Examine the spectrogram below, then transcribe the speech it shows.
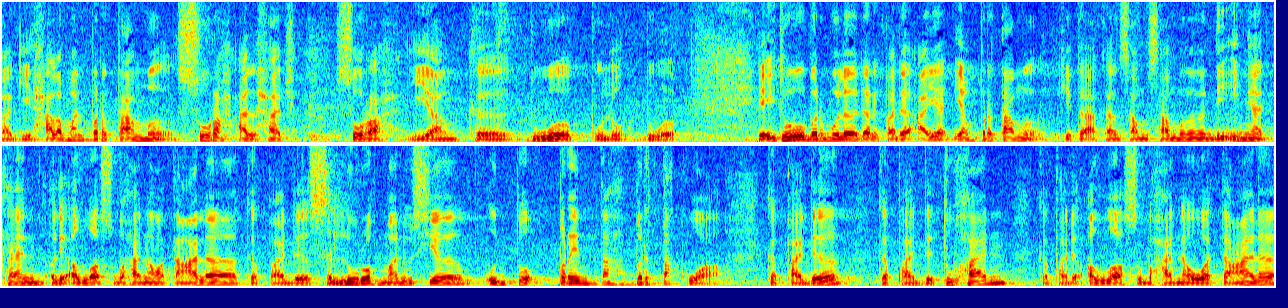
bagi halaman pertama surah Al-Hajj surah yang ke-22 iaitu bermula daripada ayat yang pertama. Kita akan sama-sama diingatkan oleh Allah Subhanahu Wa Taala kepada seluruh manusia untuk perintah bertakwa kepada kepada Tuhan kepada Allah Subhanahu Wa Taala.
